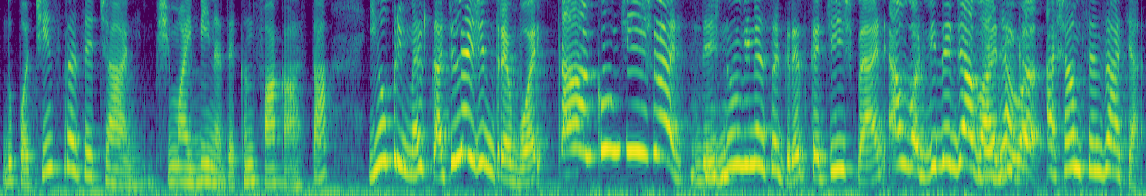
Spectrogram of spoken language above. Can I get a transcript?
după 15 ani și mai bine de când fac asta, eu primesc aceleași întrebări ca acum 15 ani. Deci nu vine să cred că 15 ani am vorbit degeaba, degeaba. adică așa am senzația.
